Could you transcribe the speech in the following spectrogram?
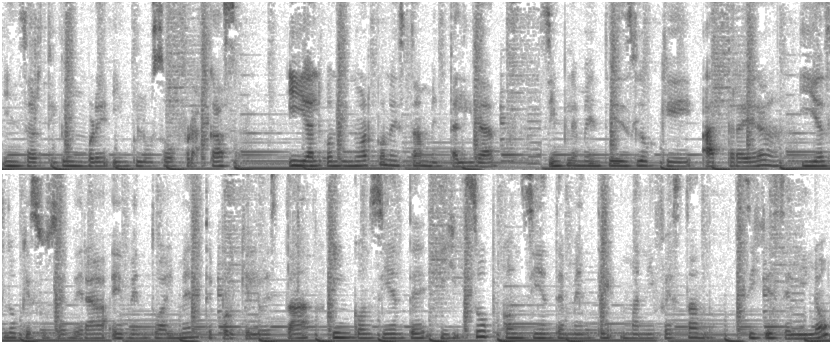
incertidumbre, incluso fracaso. Y al continuar con esta mentalidad, simplemente es lo que atraerá y es lo que sucederá eventualmente porque lo está inconsciente y subconscientemente manifestando. ¿Sigues el hilo?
